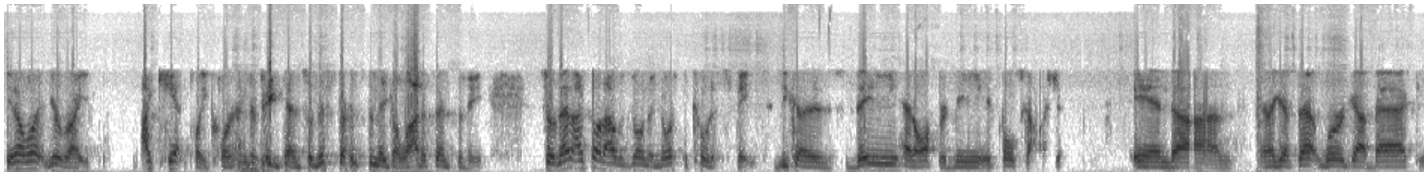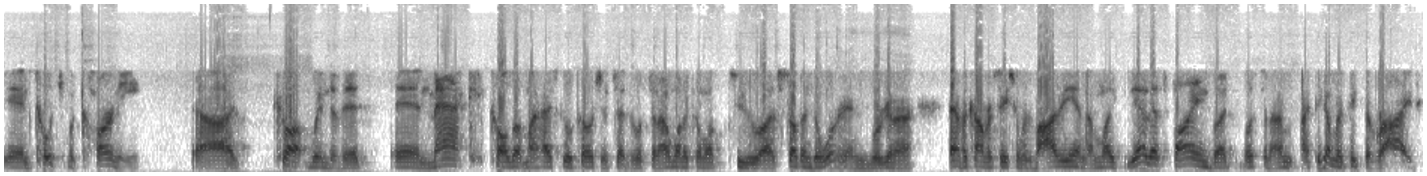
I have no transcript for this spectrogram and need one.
you know what, you're right. I can't play corner in the Big Ten, so this starts to make a lot of sense to me. So then I thought I was going to North Dakota State because they had offered me a full scholarship. And, um, and I guess that word got back, and Coach McCarney uh, caught wind of it. And Mac called up my high school coach and said, listen, I want to come up to uh, Southern Door, and we're going to have a conversation with Bobby. And I'm like, yeah, that's fine, but listen, I'm, I think I'm going to take the ride.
